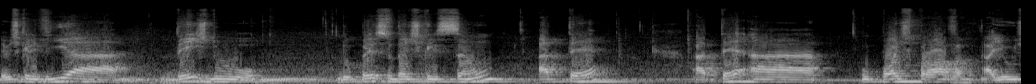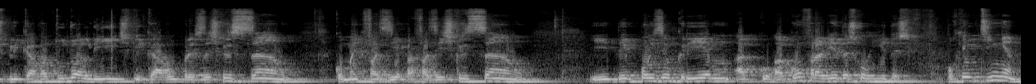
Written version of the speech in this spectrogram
eu escrevia desde o do preço da inscrição até até a o pós-prova. Aí eu explicava tudo ali, explicava o preço da inscrição, como é que fazia para fazer inscrição. E depois eu criei a, a Confraria das Corridas, porque eu tinha,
